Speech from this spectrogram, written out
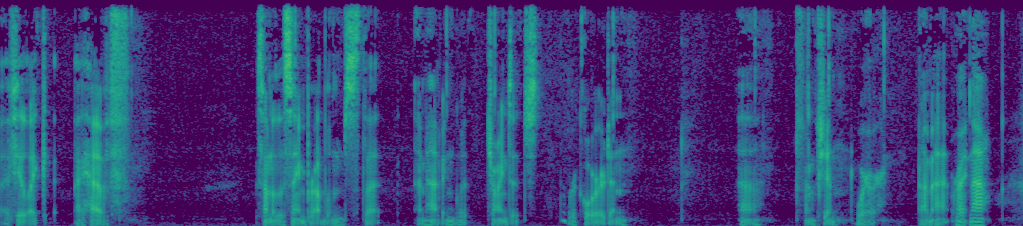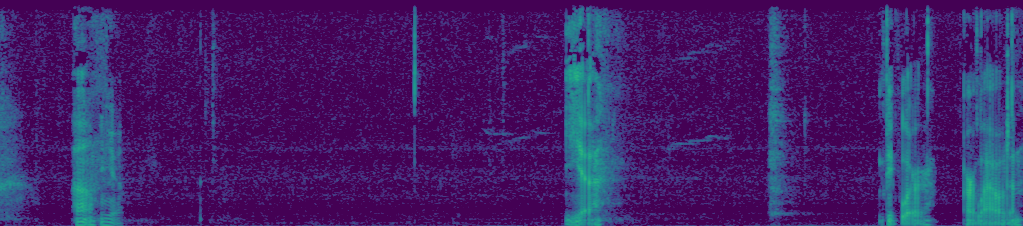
I feel like I have some of the same problems that I'm having with trying to record and uh, function where I'm at right now. Um, Yeah. Yeah. People are are loud and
